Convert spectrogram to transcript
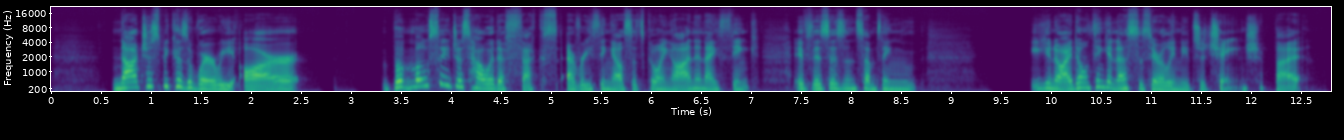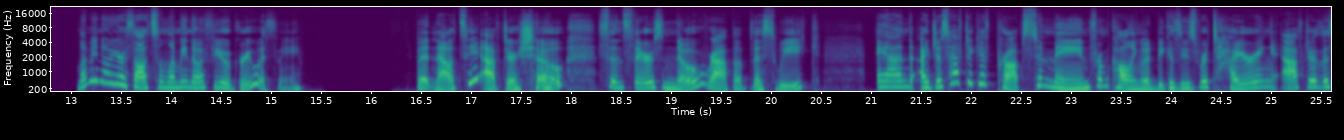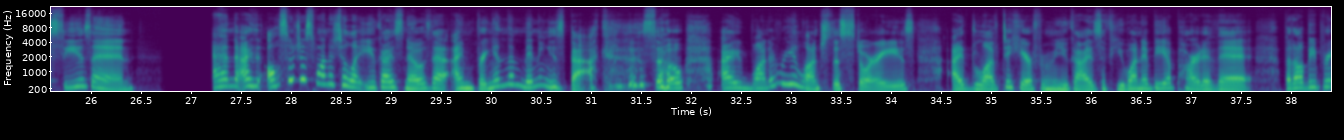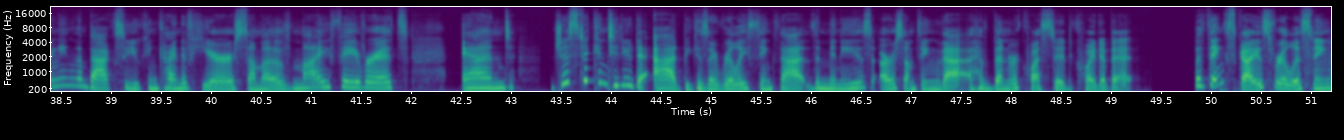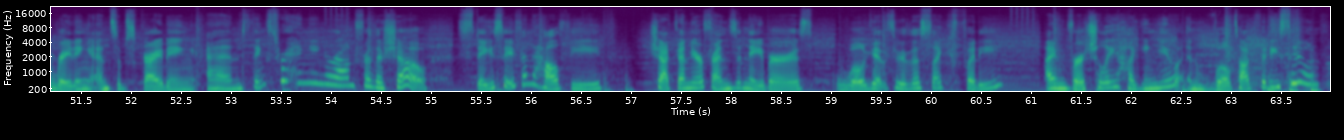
not just because of where we are, but mostly just how it affects everything else that's going on. And I think if this isn't something, you know, I don't think it necessarily needs to change, but let me know your thoughts and let me know if you agree with me. But now it's the after show since there's no wrap up this week. And I just have to give props to Mayne from Collingwood because he's retiring after the season. And I also just wanted to let you guys know that I'm bringing the minis back. so I want to relaunch the stories. I'd love to hear from you guys if you want to be a part of it, but I'll be bringing them back so you can kind of hear some of my favorites and just to continue to add, because I really think that the minis are something that have been requested quite a bit. But thanks, guys, for listening, rating, and subscribing. And thanks for hanging around for the show. Stay safe and healthy. Check on your friends and neighbors. We'll get through this like footy. I'm virtually hugging you, and we'll talk footy soon.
